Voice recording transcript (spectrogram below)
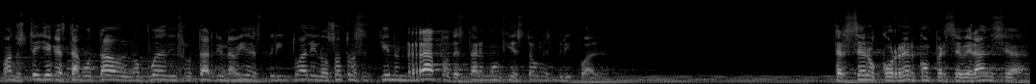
Cuando usted llega está agotado y no puede disfrutar de una vida espiritual y los otros tienen rato de estar en un fiestón espiritual. Tercero, correr con perseverancia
